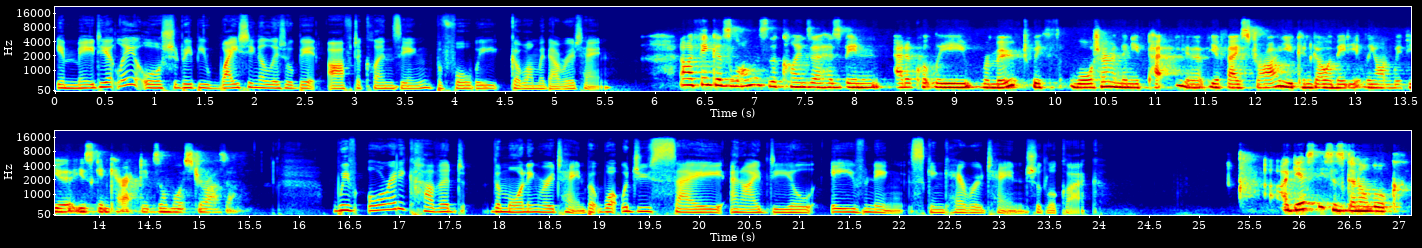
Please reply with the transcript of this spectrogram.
immediately, or should we be waiting a little bit after cleansing before we go on with our routine? No, I think as long as the cleanser has been adequately removed with water and then you've pat your, your face dry, you can go immediately on with your, your skincare actives or moisturizer. We've already covered the morning routine, but what would you say an ideal evening skincare routine should look like? I guess this is going to look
